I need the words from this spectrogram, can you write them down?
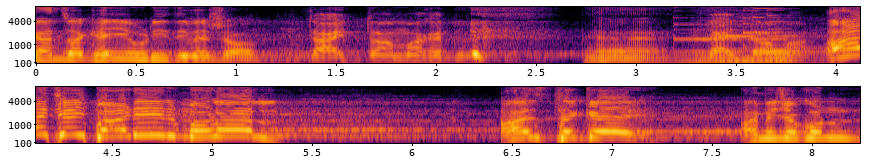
গাঁজা খেয়ে উড়িয়ে দিবে সব। দায়িত্ব আমাকে দেবে। হ্যাঁ। আজ এই বাড়ির মোড়ল আজ থেকে আমি যখন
